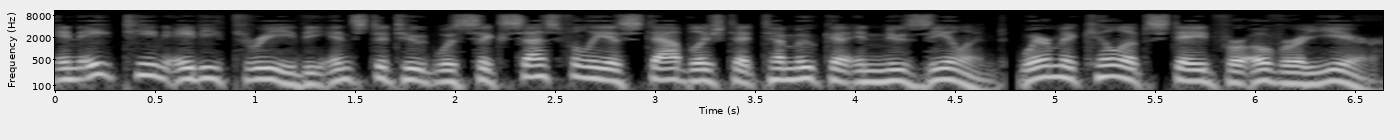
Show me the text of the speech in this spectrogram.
In 1883 the institute was successfully established at Temuka in New Zealand, where MacKillop stayed for over a year.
